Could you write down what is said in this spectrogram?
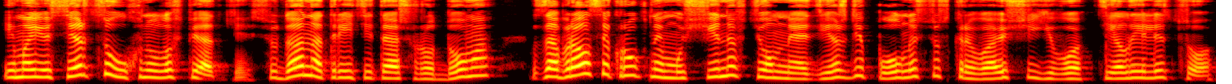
и мое сердце ухнуло в пятки. Сюда, на третий этаж роддома, забрался крупный мужчина в темной одежде, полностью скрывающий его тело и лицо.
